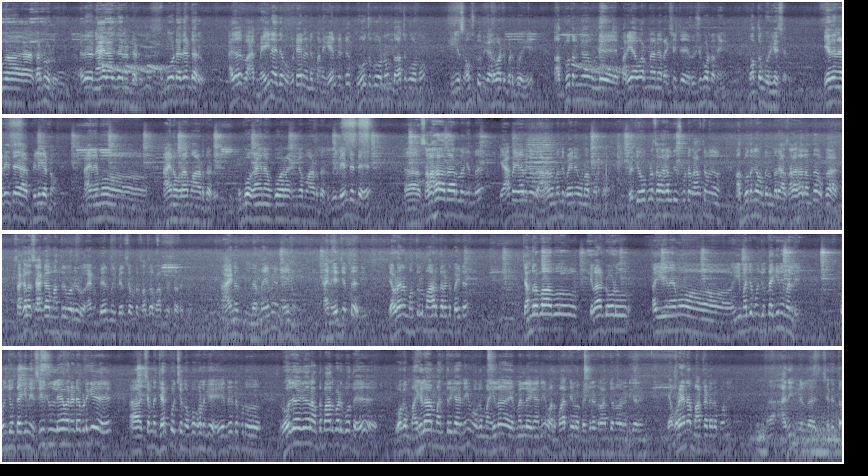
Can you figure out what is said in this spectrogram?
కర్నూలు అదే న్యాయ రాజధాని అంటాడు ఇంకోటి అదే అంటారు. అదే మెయిన్ అయితే ఒకటేనండి మనకి ఏంటంటే దోచుకోవడం దాచుకోవడం ఈ సంస్కృతికి అలవాటు పడిపోయి అద్భుతంగా ఉండే పర్యావరణాన్ని రక్షించే ఋషికొండని మొత్తం గురిగేశారు ఏదైనా అడిగితే ఆ పిలిగడ్డం ఆయనేమో ఆయన ఒకలా మాట్లాడతాడు. ఇంకొక ఆయన ఇంకో రకంగా మాట్లాడతాడు. వీళ్ళు ఏంటంటే సలహాదారుల కింద యాభై ఆరు కాదు అరవై మంది పైనే ఉన్నారు మొత్తం. ప్రతి ఒక్కరు సలహాలు తీసుకుంటే రాష్ట్రం అద్భుతంగా ఉంటుంది. మరి ఆ సలహాలంతా ఒక సకల శాఖ మంత్రి వర్యుడు ఆయన పేరు మీకు తెలిసే ఉంటుంది సజ్జల రామకృష్ణారెడ్డి. ఆయన నిర్ణయమే నేను ఆయన ఏం చెప్తే అది. ఎవడైనా మంత్రులు మాట్లాడతారండి బయట? చంద్రబాబు ఇలాంటోడు వాడు ఈయనేమో ఈ మధ్య కొంచెం తగ్గినాయి మళ్ళీ. కొంచెం తగ్గినాయి. సీట్లు లేవనేటప్పటికీ చిన్న జర్క్ వచ్చింది ఒక్కొక్కరికి ఏంటంటే ఇప్పుడు రోజా గారు అంత బాధపడిపోతే ఒక మహిళా మంత్రి కానీ ఒక మహిళా ఎమ్మెల్యే కానీ వాళ్ళ పార్టీలో పెద్దిరెడ్డి రామచంద్రారెడ్డి గారిని ఎవరైనా మాట్లాడారా పోనీ? అది వీళ్ళ చరిత్ర.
